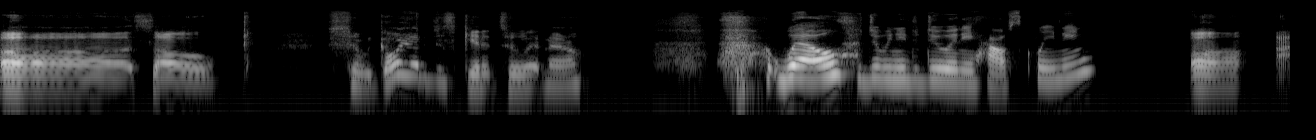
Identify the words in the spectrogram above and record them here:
Uh, so should we go ahead and just get it to it now? Well, do we need to do any house cleaning? Uh, I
